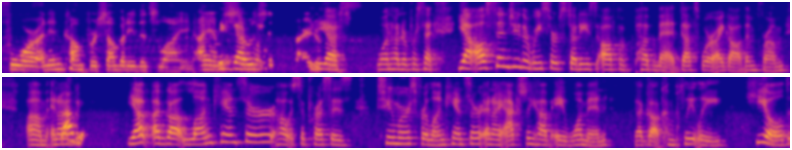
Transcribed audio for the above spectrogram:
for an income for somebody that's lying. I am exactly. so tired of yes. This. 100%. Yeah, I'll send you the research studies off of PubMed. That's where I got them from. Um, and I've got, yep, I've got lung cancer, how it suppresses tumors for lung cancer. And I actually have a woman that got completely healed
